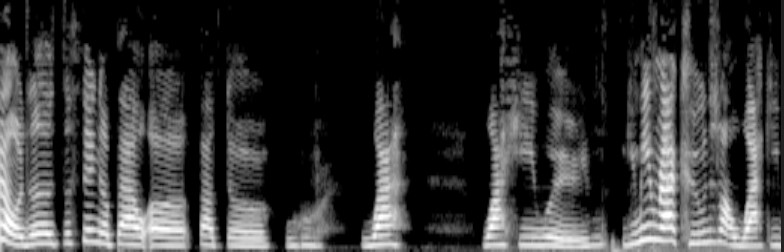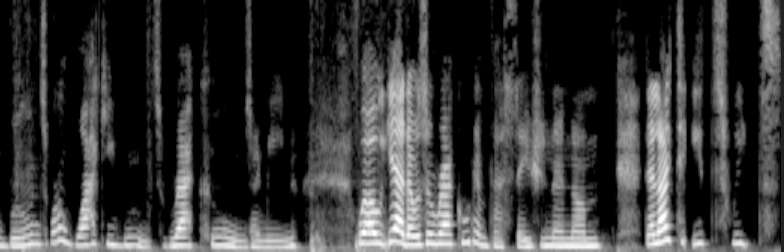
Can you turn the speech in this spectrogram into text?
no. The the thing about uh about the wah wacky wounds. You mean raccoons, not wacky wounds? What are wacky wounds? Raccoons, I mean. Well, yeah, there was a raccoon infestation, and um, they like to eat sweets.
